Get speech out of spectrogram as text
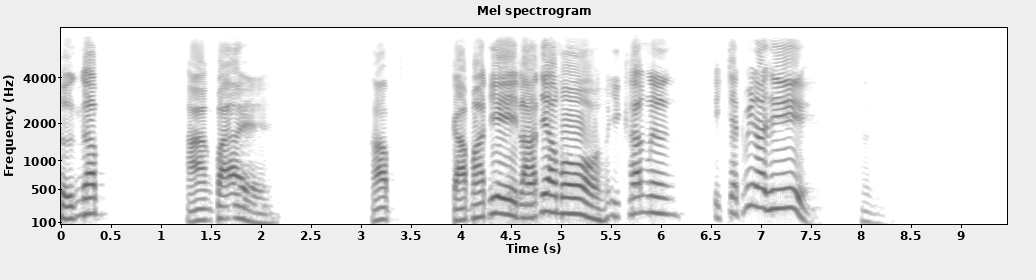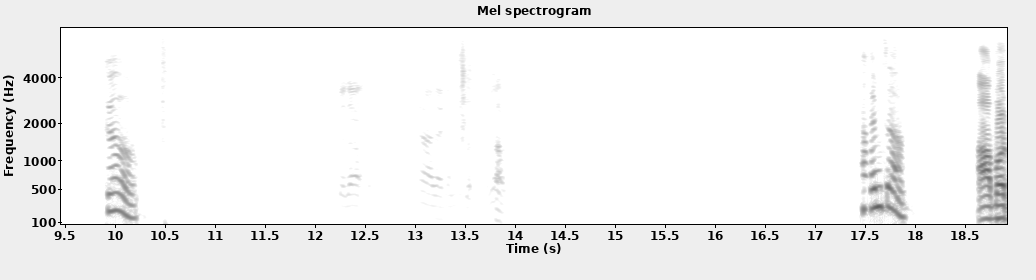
ถึงครับ ห่างไป ครับ กลับมาที่หลานยาโม อีกครั้งหนึ่งอีกเจ็ดวินาที Go. Time's up. อ่าหมด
